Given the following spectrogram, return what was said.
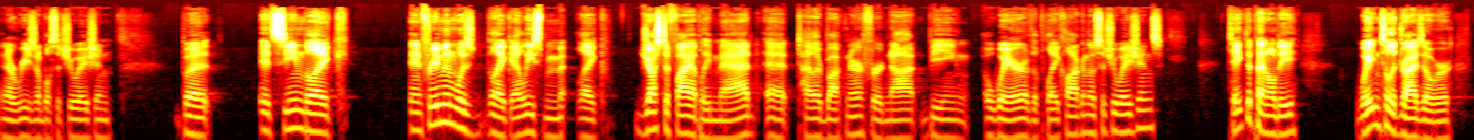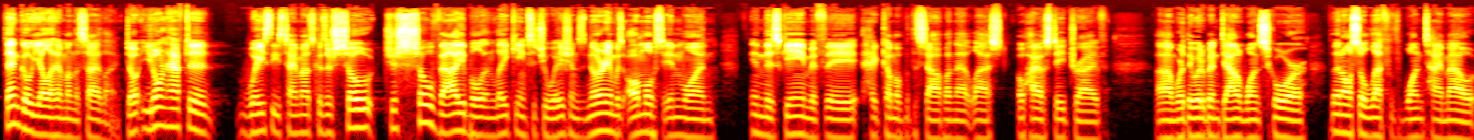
in a reasonable situation. But it seemed like, and Freeman was like at least like justifiably mad at Tyler Buchner for not being aware of the play clock in those situations. Take the penalty, wait until the drive's over, then go yell at him on the sideline. Don't you don't have to waste these timeouts because they're so just so valuable in late game situations. Notre Dame was almost in one in this game if they had come up with a stop on that last Ohio State drive um, where they would have been down one score, but then also left with one timeout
